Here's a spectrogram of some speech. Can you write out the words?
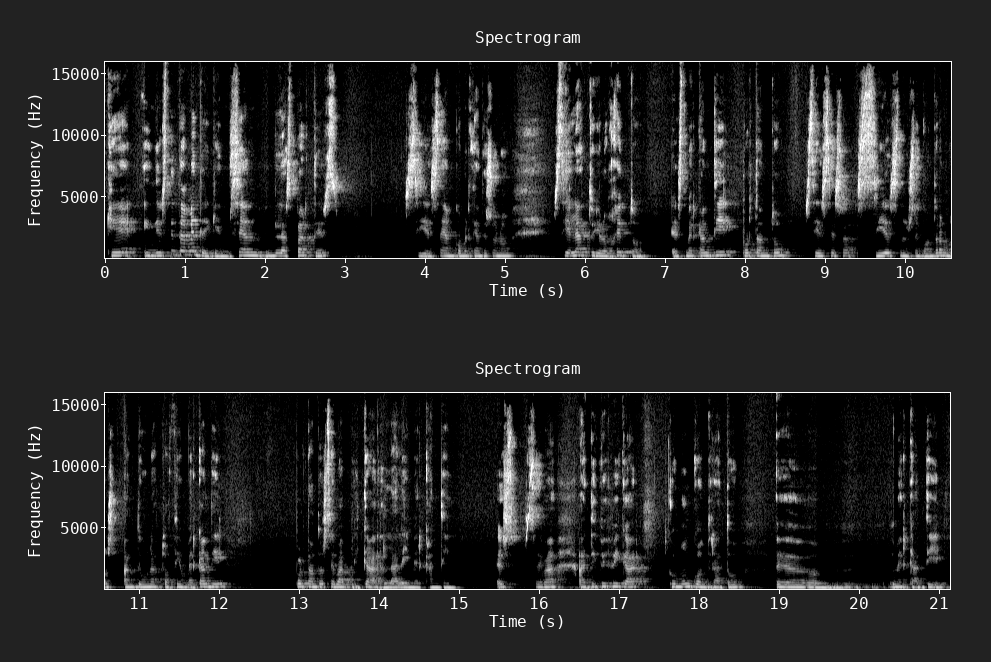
que indistintamente de quién sean las partes, si sean comerciantes o no, si el acto y el objeto es mercantil, por tanto, si es esa, si es, nos encontramos ante una actuación mercantil, por tanto se va a aplicar la ley mercantil. Es, se va a tipificar como un contrato eh, mercantil.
